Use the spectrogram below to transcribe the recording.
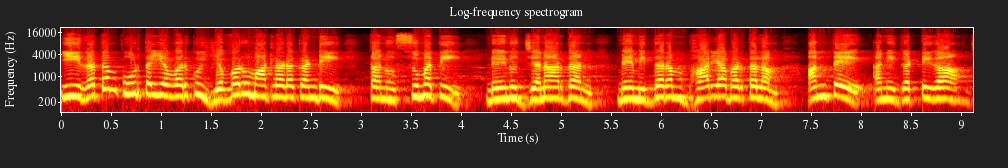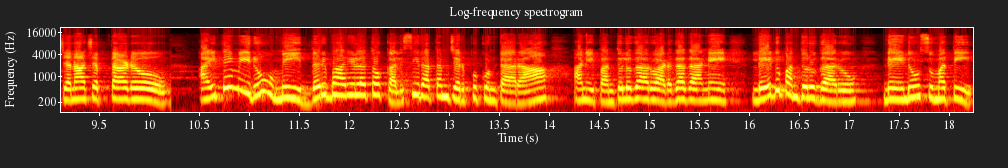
ఈ రథం పూర్తయ్యే వరకు ఎవ్వరూ మాట్లాడకండి. తను సుమతి నేను జనార్దన్. మేమిద్దరం భార్యాభర్తలం. అంతే అని గట్టిగా జనా చెప్తాడు. అయితే మీరు మీ ఇద్దరి భార్యలతో కలిసి రథం జరుపుకుంటారా? అని పంతులు గారు అడగగానే లేదు పంతులు గారు నేను సుమతి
